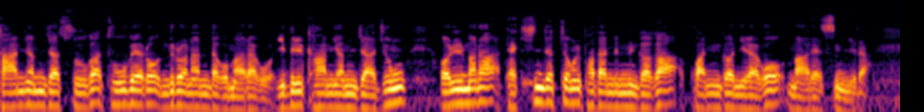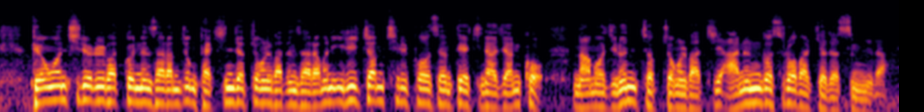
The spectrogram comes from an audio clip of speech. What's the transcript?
감염자 수가 두 배로 늘어난다고 말하고 이들 감염자 중 얼마나 백신 접종을 받았는가가 관건이라고 말했습니다. 병원 치료를 받고 있는 사람 중 백신 접종을 받은 사람은 1.7%에 지나지 않고 나머지는 접종을 받지 않은 것으로 밝혀졌습니다.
